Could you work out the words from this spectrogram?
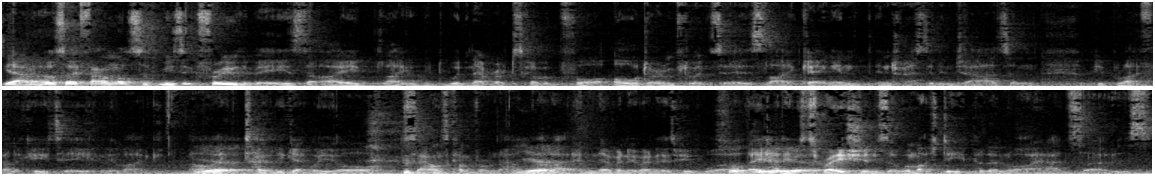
yeah, and I also found lots of music through the bees that I like would, would never have discovered before. Older influences, like getting in, interested in jazz and people like Fela Kuti, and you're like, oh, Yeah. I totally get where your sounds come from now. Yeah. But, like, I never knew any of those people were. Sort of they had the, uh, inspirations that were much deeper than what I had. So it was,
